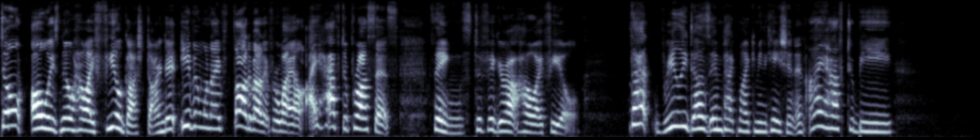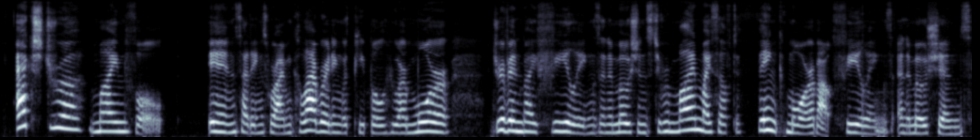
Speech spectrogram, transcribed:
don't always know how I feel, gosh darned it. Even when I've thought about it for a while, I have to process things to figure out how I feel. That really does impact my communication, and I have to be extra mindful in settings where I'm collaborating with people who are more driven by feelings and emotions to remind myself to think more about feelings and emotions,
